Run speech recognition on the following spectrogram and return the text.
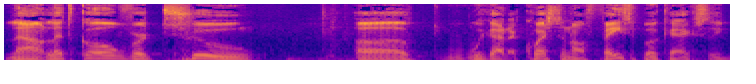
Now let's go over to. Uh, we got a question on Facebook. Actually,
